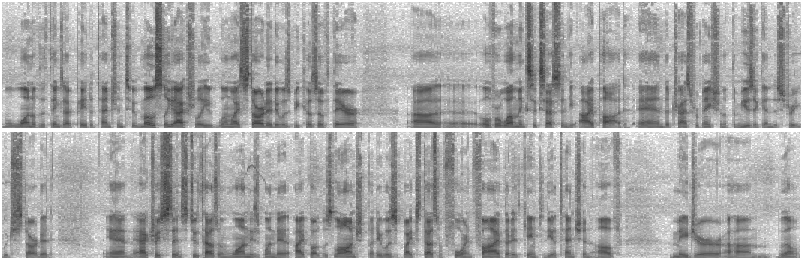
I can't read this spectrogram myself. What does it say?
one of the things I paid attention to. Mostly, actually, when I started, it was because of their uh, overwhelming success in the iPod and the transformation of the music industry, which started and actually since 2001 is when the iPod was launched, but it was by 2004 and 5 that it came to the attention of major, um, well,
